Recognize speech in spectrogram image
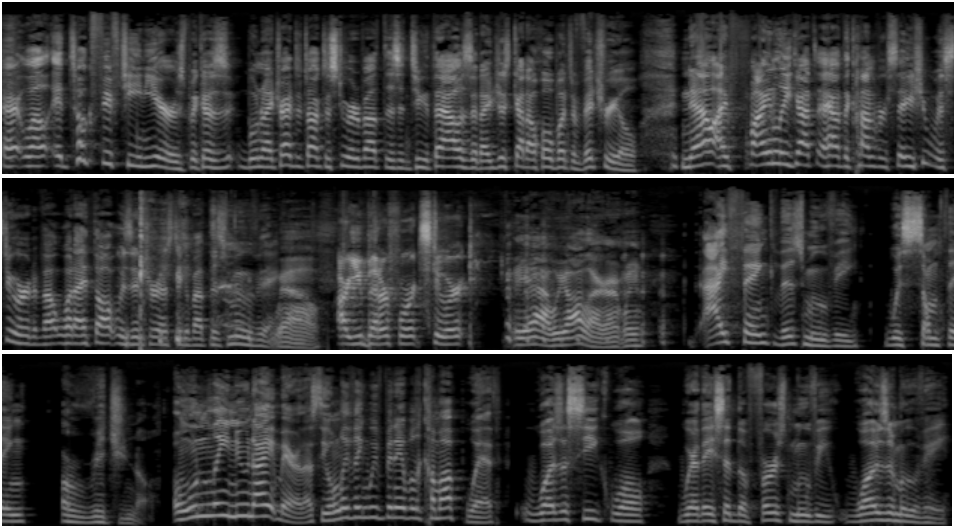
Uh, well, it took 15 years because when I tried to talk to Stuart about this in 2000, I just got a whole bunch of vitriol. Now I finally got to have the conversation with Stuart about what I thought was interesting about this movie. wow. Are you better for it, Stuart? Yeah, we all are, aren't we? I think this movie was something original. Only New Nightmare, that's the only thing we've been able to come up with, was a sequel where they said the first movie was a movie.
